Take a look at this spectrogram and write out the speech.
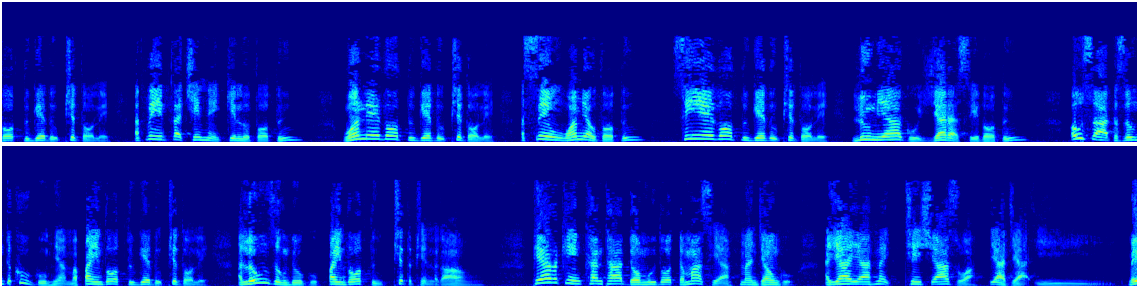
သောသူကဲ့သို့ဖြစ်တော်လေအသေးသက်ခြင်းနှင့်ကင်းလွတ်သောသူ ဝမ်းနည်းသောသူကဲ့သို့ဖြစ်တော်လေအစဉ်ဝမ်းမြောက်သောသူဆင်းရဲသောသူကဲ့သို့ဖြစ်တော်လေလူများကိုရရစေသောသူဥစ္စာတစ်စုံတစ်ခုကိုမျှမပိုင်သောသူကဲ့သို့ဖြစ်တော်လေအလုံးစုံတို့ကိုပိုင်သောသူဖြစ်သည်ဖြင့်၎င်းဖျားသခင်ခံထားတော်မူသောဓမ္မဆရာမှန်ကြောင်းကိုအရာရာ၌ထင်ရှားစွာပြကြ၏မိ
